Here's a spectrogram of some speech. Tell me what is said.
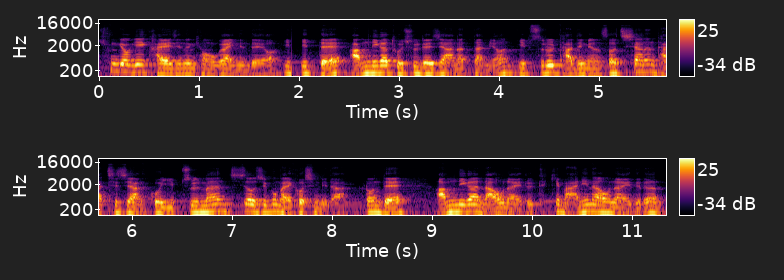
충격이 가해지는 경우가 있는데요. 이- 이때 앞니가 돌출되지 않았다면 입술을 닫으면서 치아는 다치지 않고 입술만 찢어지고 말 것입니다. 그런데 앞니가 나온 아이들, 특히 많이 나온 아이들은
